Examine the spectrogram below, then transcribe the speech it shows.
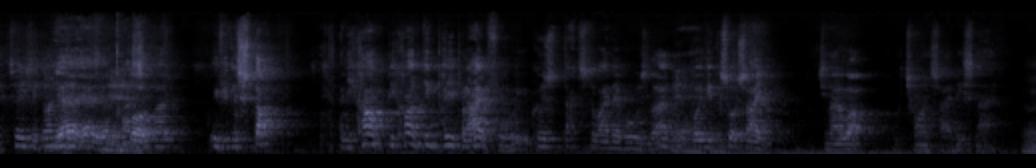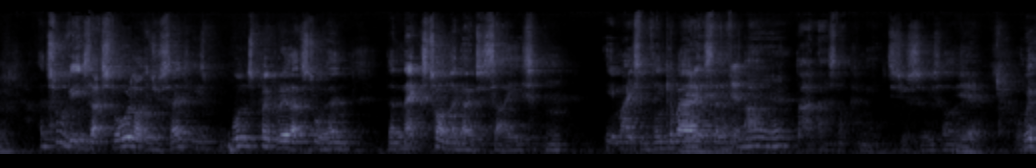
It's easily done. Yeah, it? yeah, yeah. Yeah. But if you can stop, and you can't, you can't dig people out for it because that's the way they've always learned it. Yeah. But if you can sort of say, do you know what? We try and say this now. And some of it is that story, like you just said. Is once people hear that story, then the next time they go to say it, Mm. it makes them think about it. Yeah. Instead of, Yeah. oh, Yeah, no, that's not coming. It's just suicide. Yeah. We, Yeah.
